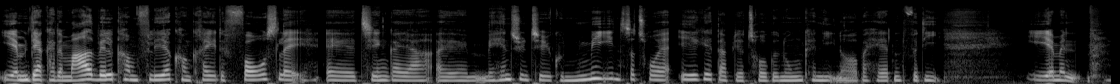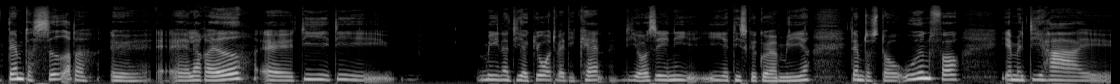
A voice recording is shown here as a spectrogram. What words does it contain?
Jamen, der kan det meget velkomme flere konkrete forslag, øh, tænker jeg. Øh, med hensyn til økonomien, så tror jeg ikke, der bliver trukket nogen kaniner op af hatten, fordi Jamen, dem, der sidder der øh, allerede, øh, de, de mener, de har gjort, hvad de kan. De er også enige i, at de skal gøre mere. Dem, der står udenfor, jamen, de har, øh,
